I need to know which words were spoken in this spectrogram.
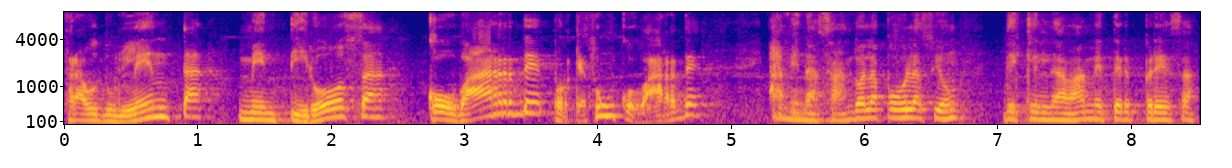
fraudulenta, mentirosa, cobarde, porque es un cobarde, amenazando a la población de que la va a meter presa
